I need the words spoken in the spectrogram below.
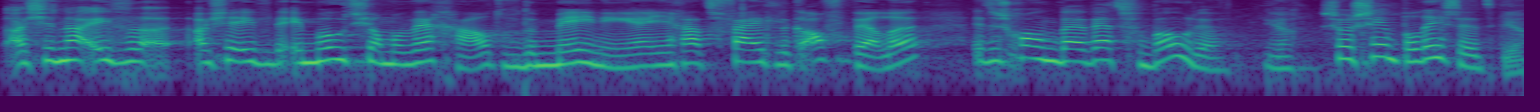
als, je nou even, als je even de emotie allemaal weghaalt, of de meningen... en je gaat feitelijk afpellen... het is gewoon bij wet verboden. Ja. Zo simpel is het. Ja.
